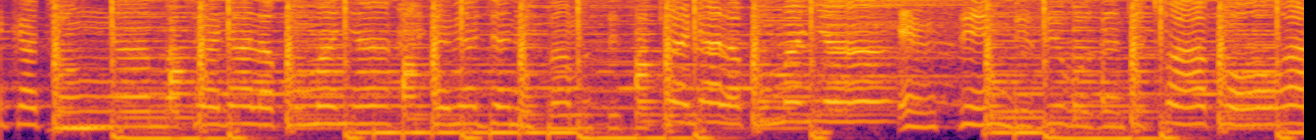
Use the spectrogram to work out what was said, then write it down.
kirabika kyoŋŋamba kyagala kumanya ebyajanipa musisi kyagala kumanya. Ensimbi zibuze nti twakoowa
